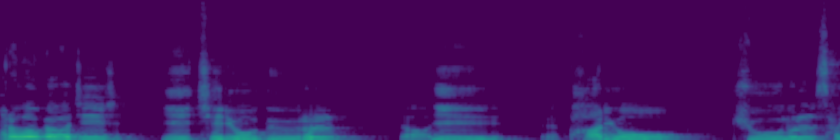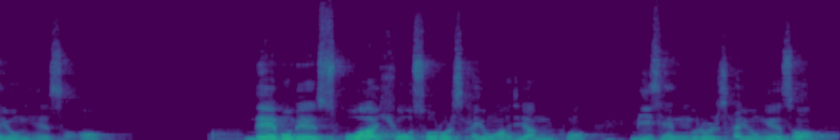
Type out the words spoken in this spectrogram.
여러 가지 이 재료들을 아, 이 발효균을 사용해서 아, 내 몸에 소화 효소를 사용하지 않고 미생물을 사용해서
